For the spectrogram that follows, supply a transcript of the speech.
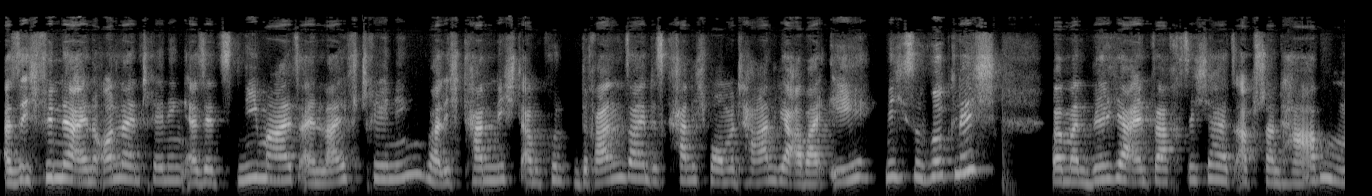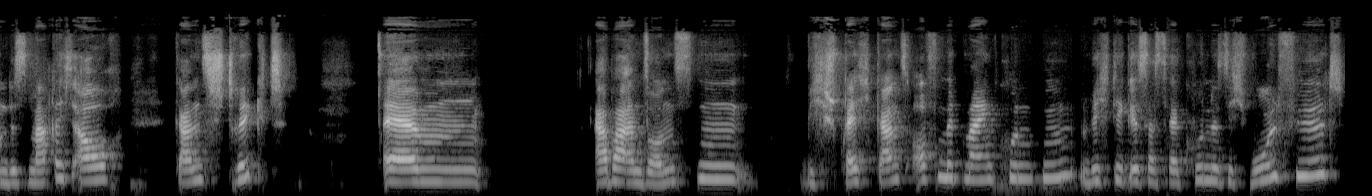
Also ich finde, ein Online-Training ersetzt niemals ein Live-Training, weil ich kann nicht am Kunden dran sein. Das kann ich momentan ja aber eh nicht so wirklich, weil man will ja einfach Sicherheitsabstand haben und das mache ich auch ganz strikt. Ähm, aber ansonsten, ich spreche ganz offen mit meinen Kunden. Wichtig ist, dass der Kunde sich wohlfühlt.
